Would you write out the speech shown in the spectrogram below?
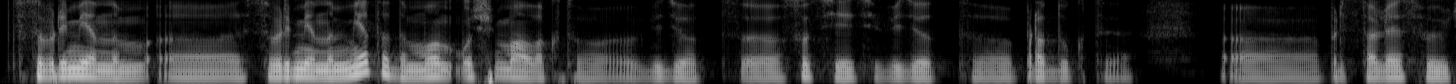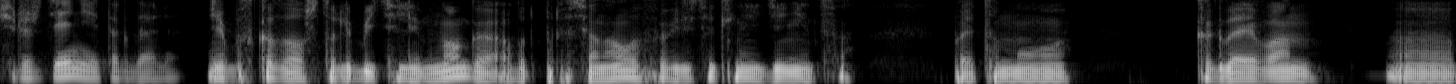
в современном, э, современным методом очень мало кто ведет соцсети, ведет продукты, представляет свои учреждения и так далее. Я бы сказал, что любителей много, а вот профессионалов их действительно единица. Поэтому, когда Иван э,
